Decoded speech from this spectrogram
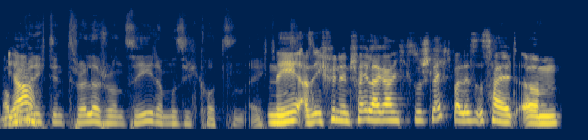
Aber Ja. wenn ich den Trailer schon sehe, dann muss ich kotzen, echt. Nee, also ich finde den Trailer gar nicht so schlecht, weil es ist halt, ähm,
